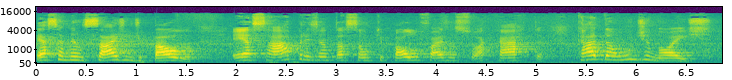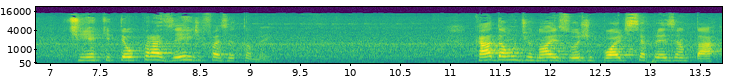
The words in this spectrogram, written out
Essa mensagem de Paulo, essa apresentação que Paulo faz na sua carta, cada um de nós tinha que ter o prazer de fazer também. Cada um de nós hoje pode se apresentar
